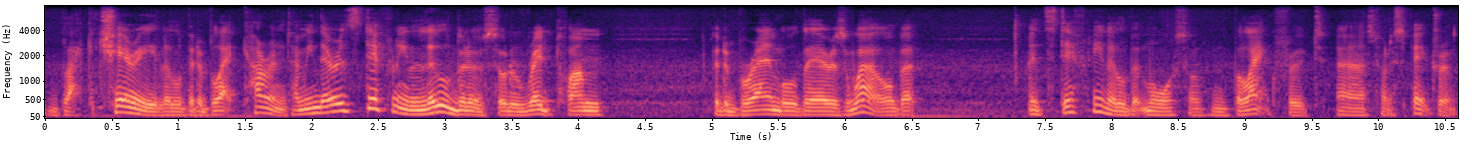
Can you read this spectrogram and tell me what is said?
black cherry, a little bit of black currant. I mean, there is definitely a little bit of sort of red plum, bit of bramble there as well, but it's definitely a little bit more sort of black fruit uh, sort of spectrum.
